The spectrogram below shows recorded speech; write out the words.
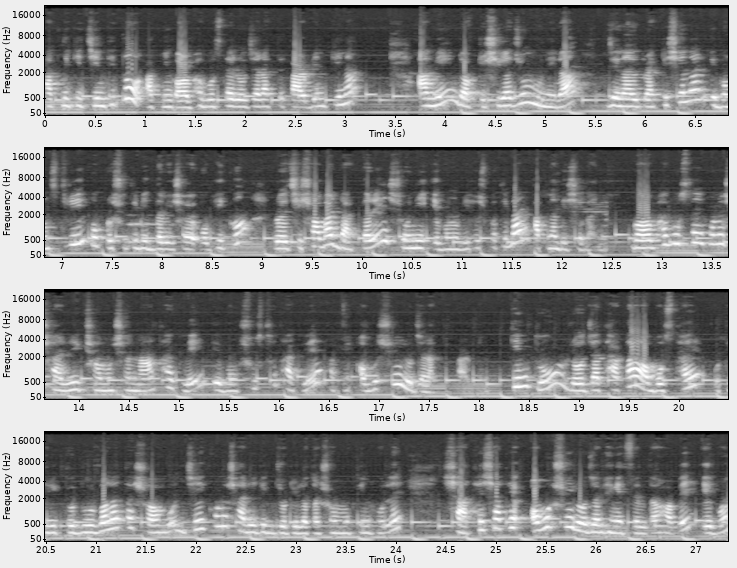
আপনি কি চিন্তিত? আপনি গর্ভাবস্থায় রোজা রাখতে পারবেন কিনা? আমি doctor Sirajum Munira, general practitioner এবং স্ত্রী ও প্রসূতিবিদ্যা বিষয়ে অভিজ্ঞ। রয়েছি সবার ডাক্তারে, শনি এবং বৃহস্পতিবার আপনাদের সেবায়। গর্ভাবস্থায় কোনো শারীরিক সমস্যা না থাকলে এবং সুস্থ থাকলে আপনি অবশ্যই রোজা রাখতে পারবেন। কিন্তু রোজা থাকা অবস্থায় অতিরিক্ত দুর্বলতা সহ যে কোনো শারীরিক জটিলতার সম্মুখীন হলে সাথে সাথে অবশ্যই রোজা ভেঙে ফেলতে হবে এবং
